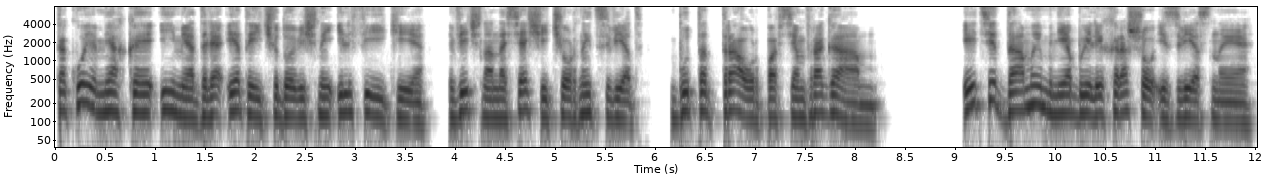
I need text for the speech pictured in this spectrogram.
Какое мягкое имя для этой чудовищной эльфийки, вечно носящей черный цвет, будто траур по всем врагам. Эти дамы мне были хорошо известны.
